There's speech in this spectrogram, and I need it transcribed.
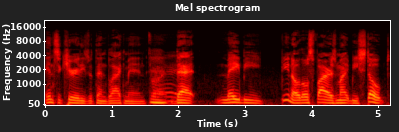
insecurities within black men Right. that maybe you know those fires might be stoked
